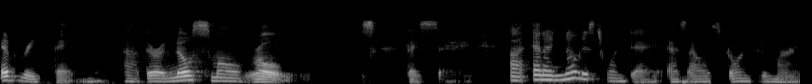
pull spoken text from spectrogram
Everything. Uh, there are no small roles, they say. Uh, and I noticed one day as I was going through my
